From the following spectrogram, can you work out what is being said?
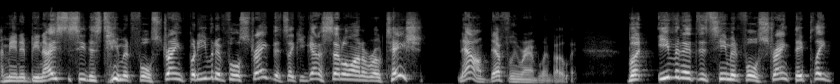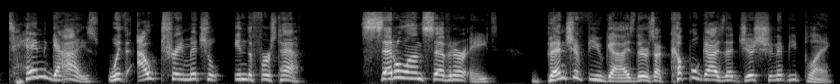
I mean, it'd be nice to see this team at full strength, but even at full strength, it's like you got to settle on a rotation. Now I'm definitely rambling, by the way. But even at the team at full strength, they played 10 guys without Tre Mitchell in the first half. Settle on seven or eight bench a few guys. There's a couple guys that just shouldn't be playing.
